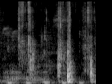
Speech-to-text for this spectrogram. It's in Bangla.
ঝামেলা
